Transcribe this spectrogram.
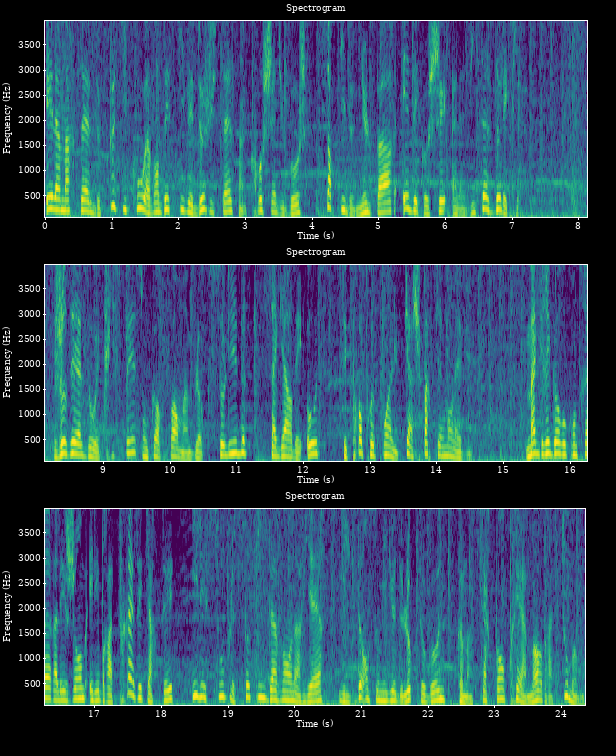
et la martèle de petits coups avant d'esquiver de justesse un crochet du gauche sorti de nulle part et décoché à la vitesse de l'éclair. José Aldo est crispé, son corps forme un bloc solide, sa garde est haute, ses propres poings lui cachent partiellement la vue. McGregor, au contraire, a les jambes et les bras très écartés. Il est souple, sautille d'avant en arrière. Il danse au milieu de l'octogone comme un serpent prêt à mordre à tout moment.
